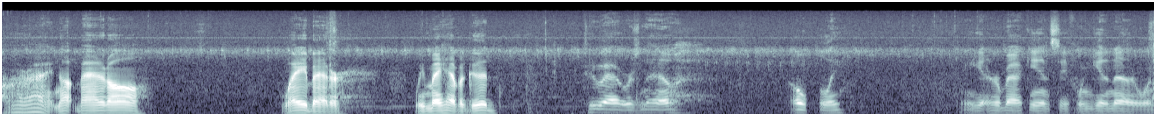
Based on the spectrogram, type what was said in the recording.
all right, not bad at all. Way better. We may have a good two hours now. Hopefully. We can get her back in, see if we can get another one.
